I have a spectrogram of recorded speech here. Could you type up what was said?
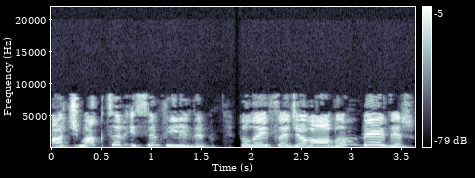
açmaktır isim fiildir. Dolayısıyla cevabım B'dir.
